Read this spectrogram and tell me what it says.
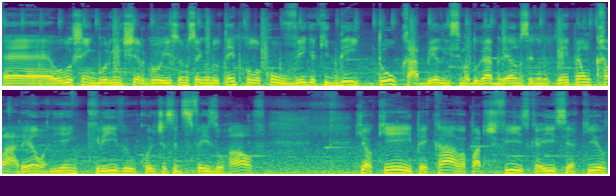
É, o Luxemburgo enxergou isso no segundo tempo, colocou o Veiga que deitou o cabelo em cima do Gabriel no segundo tempo. É um clarão ali, é incrível. O Corinthians se desfez do Ralph, que ok, pecava, parte física, isso e aquilo.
